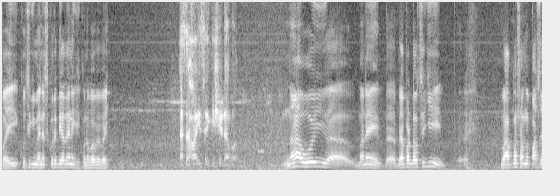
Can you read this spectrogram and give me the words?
ভাই কিছু কি ম্যানেজ করে দেওয়া যায় নাকি কোনোভাবে ভাই? আচ্ছা হয়েছে কি সেটা বল। না ওই মানে ব্যাপারটা হচ্ছে কি আপনার সামনে পাশে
